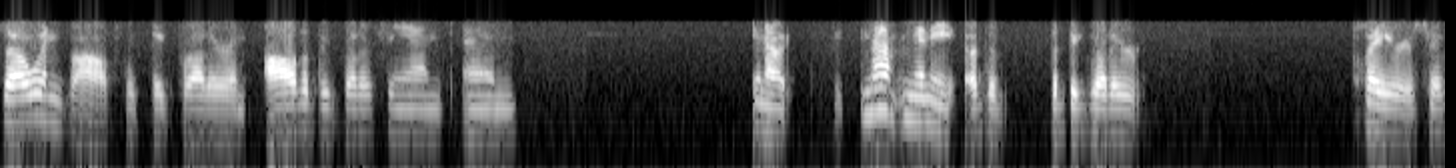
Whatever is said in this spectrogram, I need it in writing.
so involved with Big Brother and all the Big Brother fans and you know, not many of the the Big Brother players have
